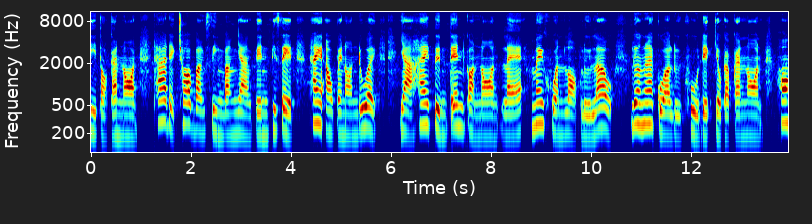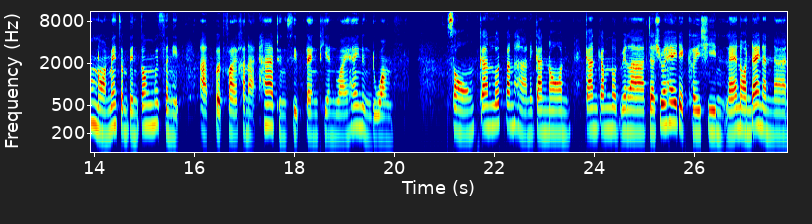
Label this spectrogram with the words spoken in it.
ดีต่อการนอน ถ้าเด็กชอบบางสิ่งบางอย่างเป็นพิเศษ ให้เอาไปนอนด้วย อย่าให้ตื่นเต้นก่อนนอน และไม่ควรหลอกหรือเล่า เรื่องน่ากลัวหรือคุขูู่่เด็กเกี่ยวกับการนอน ห้องนอนไม่จำเป็นต้องมืดสนิท อาจเปิดไฟขนาด 5-10 แรงเทียนไว้ให้หนึ่งดวง 2. การลดปัญหาในการนอน การกำหนดเวลาจะช่วยให้เด็กเคยชิน และนอนได้นาน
